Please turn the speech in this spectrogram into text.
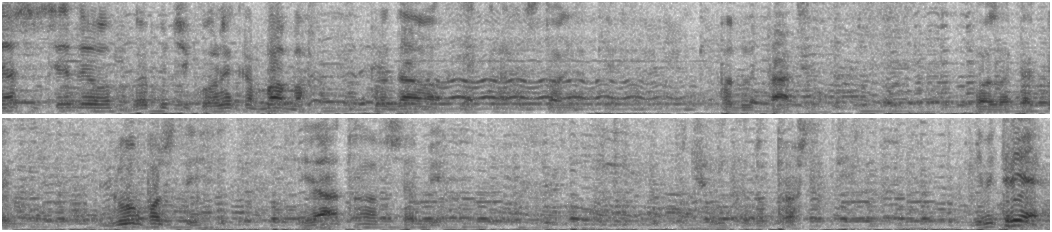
Ja sam sedeo na kući ko neka baba. Prodava neke stojnike, podmetače. Ko zna kakve gluposti. Ja to sebi neću nikad oproštiti. Dimitrije,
